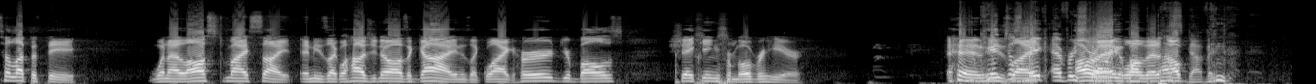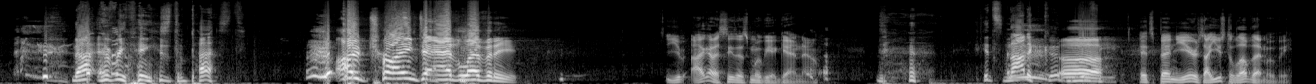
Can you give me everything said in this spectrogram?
telepathy when I lost my sight." And he's like, "Well, how'd you know I was a guy?" And he's like, "Well, I heard your balls shaking from over here." And You can't he's just like, make every "All story right, about well the then pest, I'll Devin. Not everything is the best. I'm trying to add levity. You, I got to see this movie again now. It's not a good Uh, movie. It's been years. I used to love that movie.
